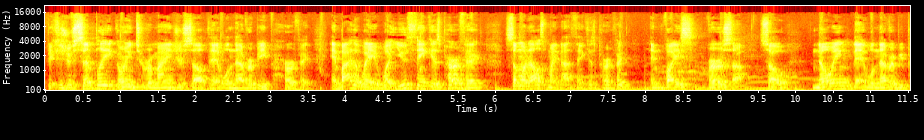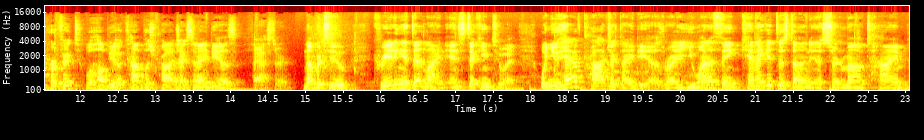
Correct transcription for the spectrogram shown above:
because you're simply going to remind yourself that it will never be perfect. And by the way, what you think is perfect, someone else might not think is perfect, and vice versa. So knowing that it will never be perfect will help you accomplish projects and ideas faster. Number two, creating a deadline and sticking to it. When you have project ideas, right, you wanna think, can I get this done in a certain amount of time?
